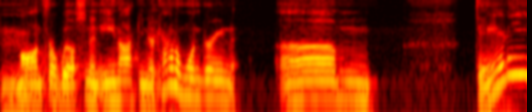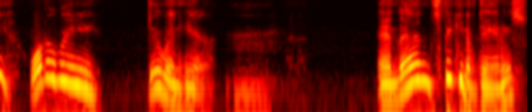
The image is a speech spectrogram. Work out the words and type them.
Mhm. on for Wilson and Enoch, and you're kind of wondering, um, Danny, what are we doing here? And then, speaking of Danny's,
